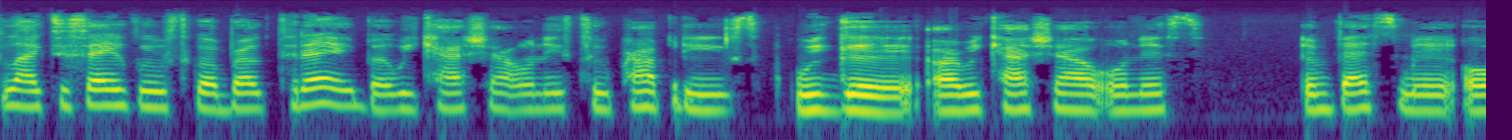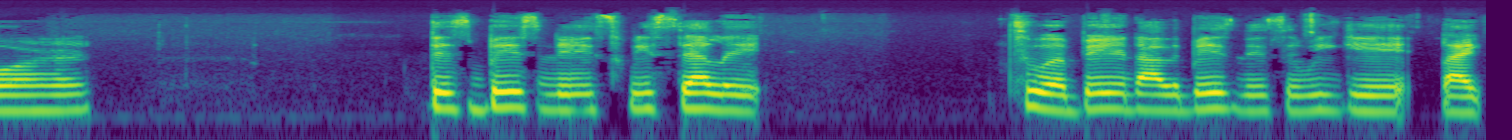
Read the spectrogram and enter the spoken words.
Like to say, if we was to go broke today, but we cash out on these two properties, we good. Or we cash out on this investment or this business, we sell it to a billion dollar business, and we get like,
